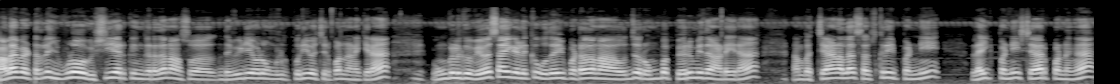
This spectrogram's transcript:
களை வெட்டுறதுல இவ்வளோ விஷயம் இருக்குங்கிறத நான் சொ இந்த வீடியோவில் உங்களுக்கு புரிய வச்சுருப்பேன்னு நினைக்கிறேன். உங்களுக்கு விவசாயிகளுக்கு உதவி பண்ணுறதை நான் வந்து ரொம்ப பெருமிதம் அடைகிறேன். நம்ம சேனலை சப்ஸ்கிரைப் பண்ணி லைக் பண்ணி ஷேர் பண்ணுங்கள்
